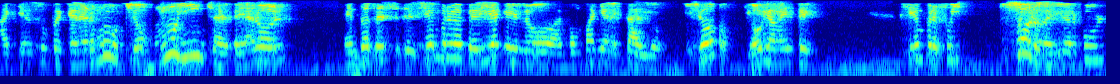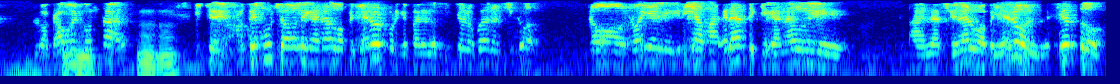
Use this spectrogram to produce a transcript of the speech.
a quien supe querer mucho, muy hincha de Peñarol, entonces eh, siempre me pedía que lo acompañe al estadio. Y yo, que obviamente siempre fui solo de Liverpool, lo acabo de contar, y que disfruté mucho haberle ganado a Peñarol, porque para los hinchas de los cuadros chicos no, no hay alegría más grande que ganarle a Nacional o a Peñarol, ¿no es cierto?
